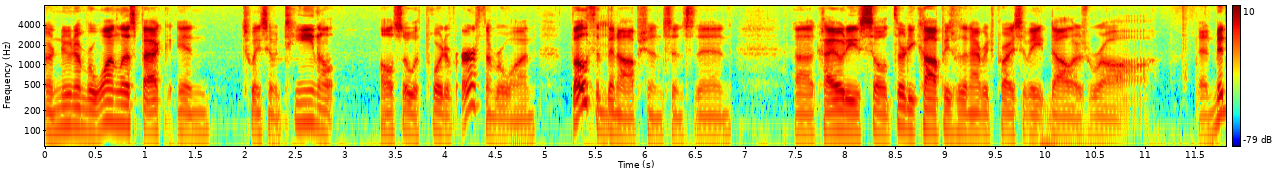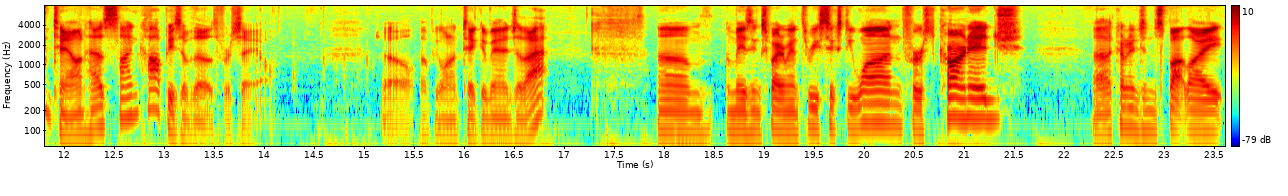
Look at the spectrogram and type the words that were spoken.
our new number one list back in 2017. Also with Port of Earth number one. Both have been optioned since then. Uh, Coyotes sold 30 copies with an average price of eight dollars raw, and Midtown has signed copies of those for sale. So if you want to take advantage of that, um, Amazing Spider-Man 361, First Carnage, uh, Carnage in the Spotlight,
